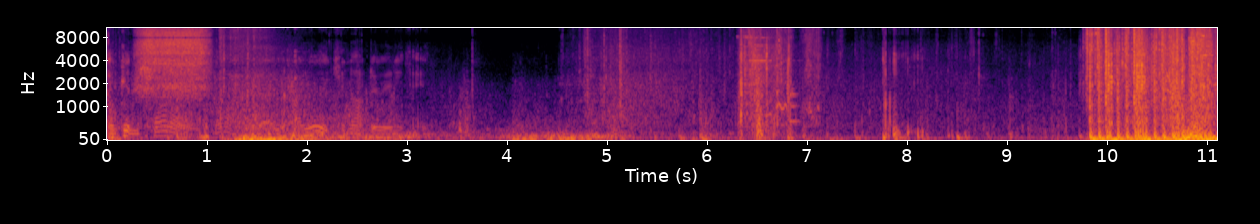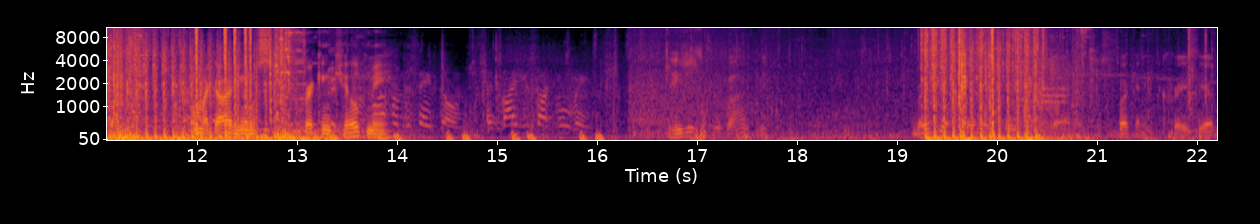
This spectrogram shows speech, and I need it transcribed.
I'm getting shot at. God, I really cannot do anything. Oh my god, he almost freaking killed me. From the safe zone. Advise you start moving. He just revived me. Bird's got so much food man. It's fucking crazy. I've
